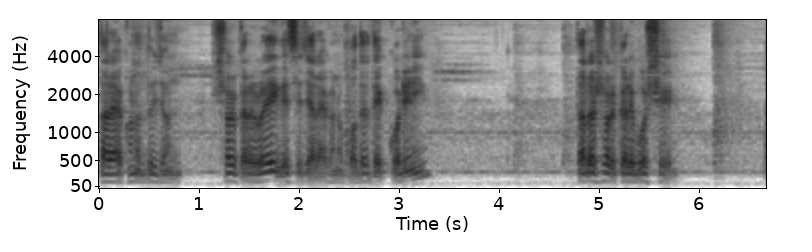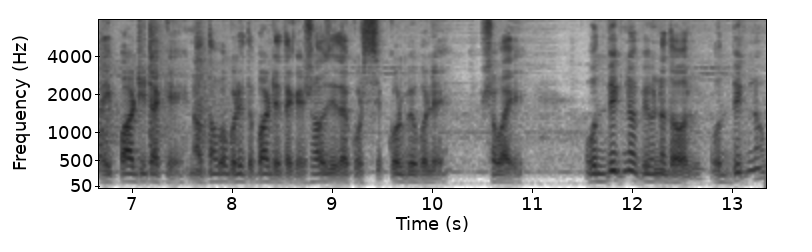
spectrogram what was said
তারা এখনও দুজন সরকারে রয়ে গেছে যারা এখনও পদত্যাগ করেনি। তারা সরকারে বসে এই পার্টিটাকে, নবগঠিত পার্টিটাকে সহযোগিতা করছে, করবে বলে সবাই উদ্বিগ্ন বিভিন্ন দল উদ্বিগ্ন।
